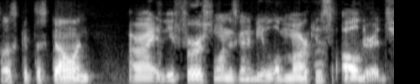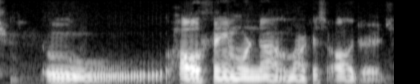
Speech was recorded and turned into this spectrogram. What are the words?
let's get this going. All right, the first one is going to be LaMarcus Aldridge. Ooh, Hall of Fame or not, LaMarcus Aldridge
